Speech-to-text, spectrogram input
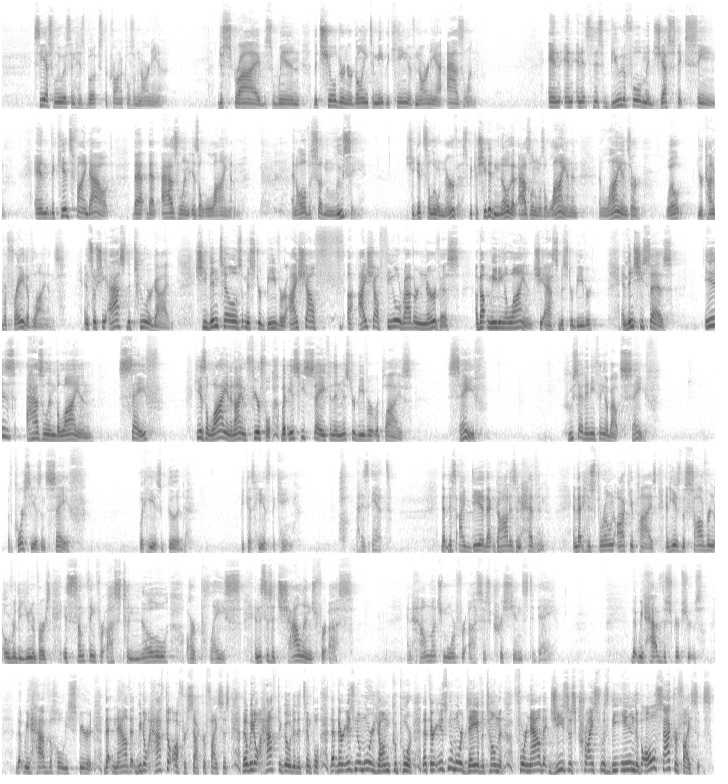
C.S. Lewis, in his books, The Chronicles of Narnia, describes when the children are going to meet the king of Narnia, Aslan. And, and, and it's this beautiful, majestic scene. And the kids find out that, that Aslan is a lion. And all of a sudden, Lucy, she gets a little nervous because she didn't know that Aslan was a lion. And, and lions are, well, you're kind of afraid of lions. And so she asks the tour guide. She then tells Mr. Beaver, I shall, f- uh, I shall feel rather nervous about meeting a lion, she asks Mr. Beaver. And then she says, Is Aslan the lion safe? He is a lion and I am fearful, but is he safe? And then Mr. Beaver replies, Safe? Who said anything about safe? Of course, he isn't safe but he is good because he is the king. That is it. That this idea that God is in heaven and that his throne occupies and he is the sovereign over the universe is something for us to know our place. And this is a challenge for us. And how much more for us as Christians today that we have the scriptures that we have the Holy Spirit, that now that we don't have to offer sacrifices, that we don't have to go to the temple, that there is no more Yom Kippur, that there is no more Day of Atonement, for now that Jesus Christ was the end of all sacrifices.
